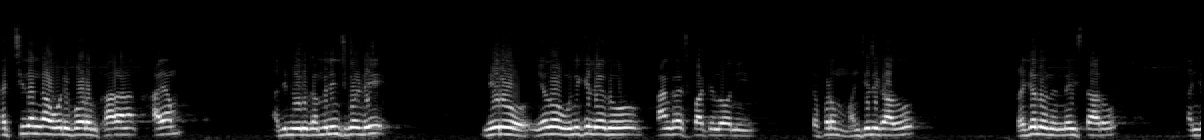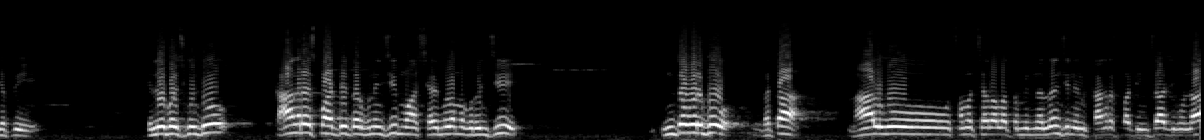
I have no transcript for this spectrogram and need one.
ఖచ్చితంగా ఓడిపోవడం కారణ ఖాయం. అది మీరు గమనించుకోండి. మీరు ఏదో ఉనికి లేదు కాంగ్రెస్ పార్టీలో అని చెప్పడం మంచిది కాదు. ప్రజలు నిర్ణయిస్తారు అని చెప్పి తెలియపరుచుకుంటూ కాంగ్రెస్ పార్టీ తరఫు నుంచి మా షర్మిలమ్మ గురించి ఇంతవరకు గత నాలుగు సంవత్సరాల తొమ్మిది నెలల నుంచి నేను కాంగ్రెస్ పార్టీ ఇన్ఛార్జ్ గుండా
